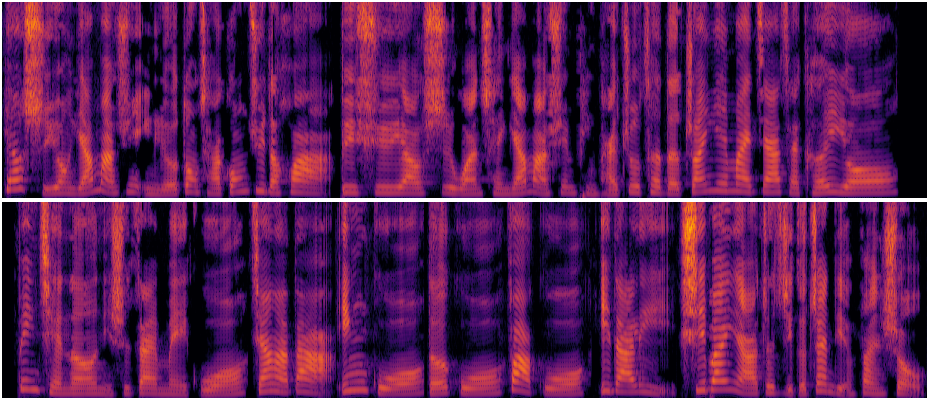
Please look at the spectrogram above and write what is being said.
要使用亚马逊引流洞察工具的话，必须要是完成亚马逊品牌注册的专业卖家才可以哦，并且呢，你是在美国、加拿大、英国、德国、法国、意大利、西班牙这几个站点贩售，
